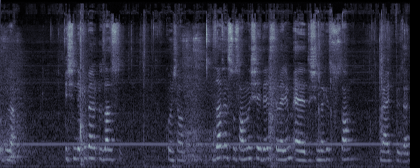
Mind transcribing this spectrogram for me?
Çok güzel. İçindeki ben zaten konuşamadım. Zaten susamlı şeyleri severim. Ee, dışındaki susam gayet güzel.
